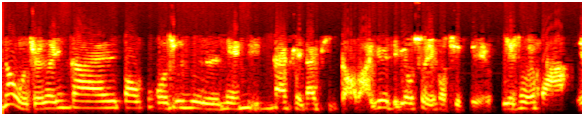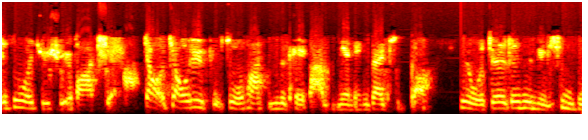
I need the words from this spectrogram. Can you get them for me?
那我觉得应该包括就是年龄应该可以再提高吧，因为六岁以后其实也也是会花，也是会继续花钱啊。教教育补助的话，是不是可以把年龄再提高？所以我觉得就是女性其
